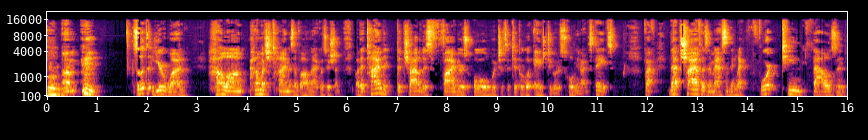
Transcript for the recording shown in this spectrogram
Mm-hmm. Um, so let's at year one. How long, how much time is involved in acquisition? By the time that the child is five years old, which is the typical age to go to school in the United States, but that child has amassed something like 14,000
